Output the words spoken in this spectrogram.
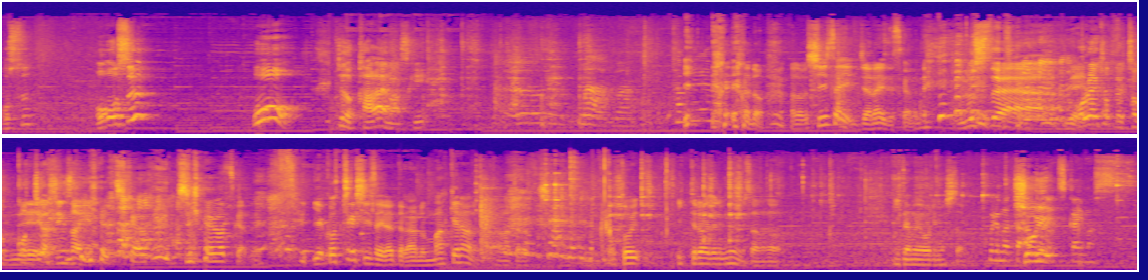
お酢？おお酢？おお！ちょっと辛いのは好き。うんまあまああのあの審査員じゃないですからね。うるせえ、俺ちょっとちょこっちが審査員や、い。や違う違いますからね。いやこっちが審査員だったらあの負けなのよあなたがそう言ってる間にムーミンさんが炒め終わりましたこれまた醤油後で使います。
